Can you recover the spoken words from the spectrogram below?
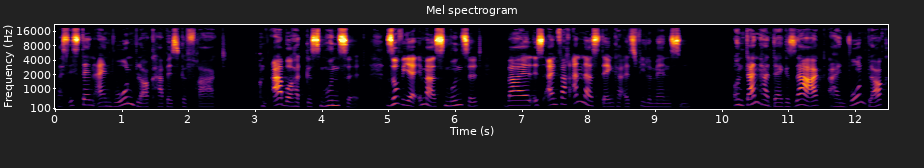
Was ist denn ein Wohnblock, habe ich gefragt. Und Abor hat gesmunzelt, so wie er immer smunzelt, weil ich einfach anders denke als viele Menschen. Und dann hat er gesagt, ein Wohnblock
